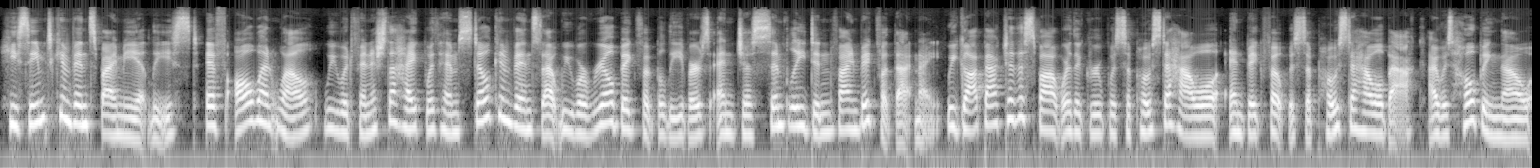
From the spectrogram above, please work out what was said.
He seemed convinced by me, at least. If all went well, we would finish the hike with him still convinced that we were real Bigfoot believers and just simply didn't didn't find Bigfoot that night. We got back to the spot where the group was supposed to howl and Bigfoot was supposed to howl back. I was hoping, though,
